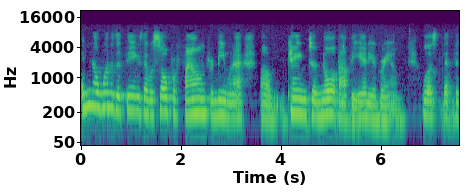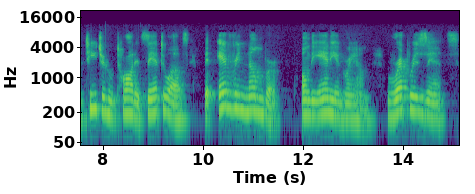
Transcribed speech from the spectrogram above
And you know, one of the things that was so profound for me when I um, came to know about the Enneagram was that the teacher who taught it said to us that every number on the Enneagram represents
